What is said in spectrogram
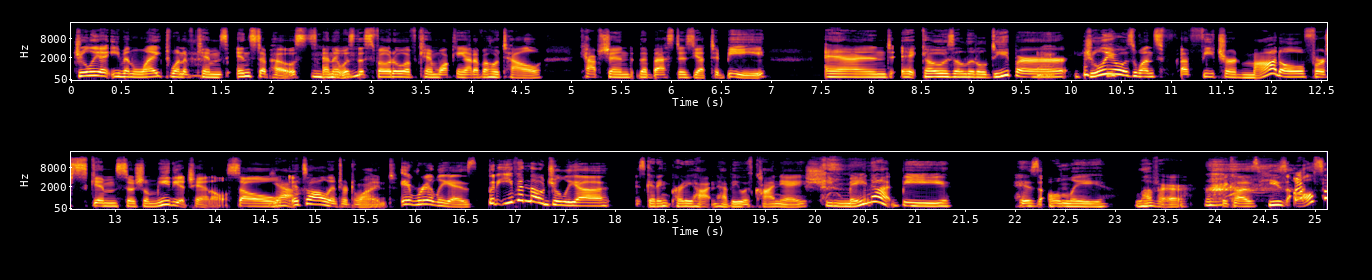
Julia even liked one of Kim's Insta posts, and it was Mhm. this photo of Kim walking out of a hotel captioned, The best is yet to be. And it goes a little deeper. Julia was once a featured model for Skims social media channel. So Yeah. it's all intertwined. It really is. But even though Julia is getting pretty hot and heavy with Kanye, she may not be his only lover because he's also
